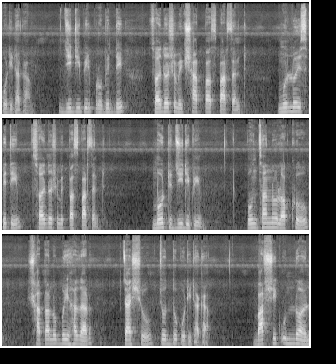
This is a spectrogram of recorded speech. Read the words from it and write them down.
কোটি টাকা। জিডিপির প্রবৃদ্ধি ছয় দশমিক সাত পাঁচ পার্সেন্ট। মূল্যস্ফীতি ছয় দশমিক পাঁচ পার্সেন্ট। মোট জিডিপি পঞ্চান্ন লক্ষ সাতানব্বই হাজার চারশো চোদ্দ কোটি টাকা। বার্ষিক উন্নয়ন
